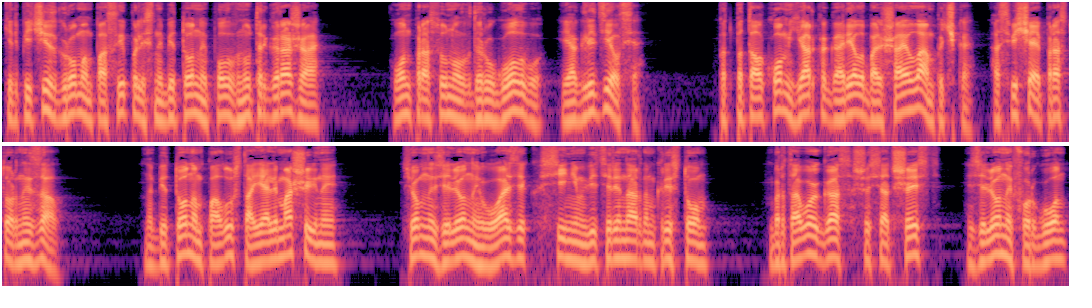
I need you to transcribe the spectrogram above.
Кирпичи с громом посыпались на бетонный пол внутрь гаража. Он просунул в дыру голову и огляделся. Под потолком ярко горела большая лампочка, освещая просторный зал. На бетонном полу стояли машины. Темно-зеленый УАЗик с синим ветеринарным крестом, бортовой ГАЗ-66, зеленый фургон,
